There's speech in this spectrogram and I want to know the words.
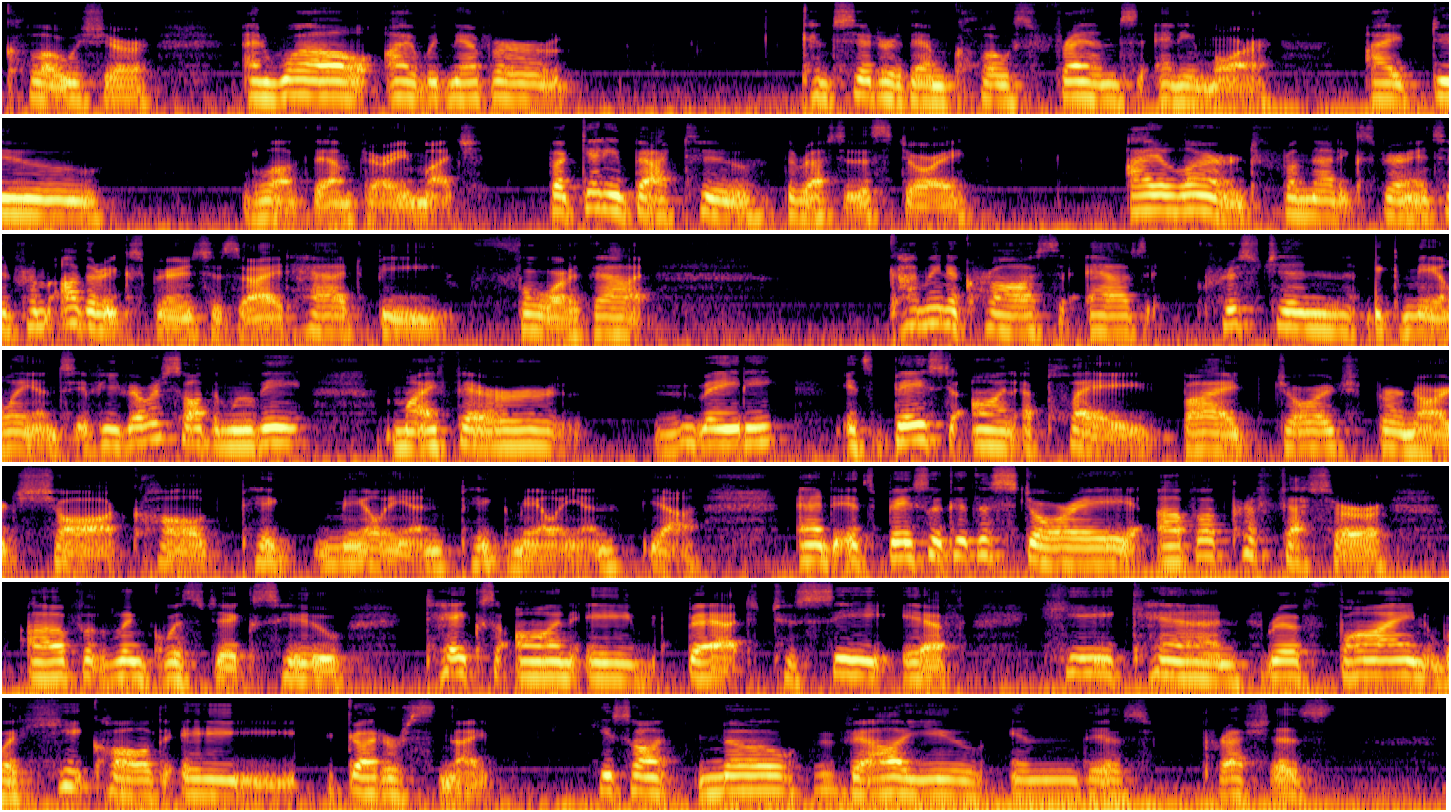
closure. And while I would never consider them close friends anymore, I do love them very much. But getting back to the rest of the story, I learned from that experience and from other experiences I'd had before that coming across as Christian Pygmalions. If you've ever saw the movie My Fair Lady, it's based on a play by George Bernard Shaw called Pygmalion. Pygmalion, yeah. And it's basically the story of a professor of linguistics who takes on a bet to see if he can refine what he called a gutter snipe. He saw no value in this precious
